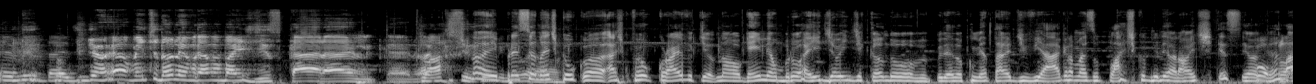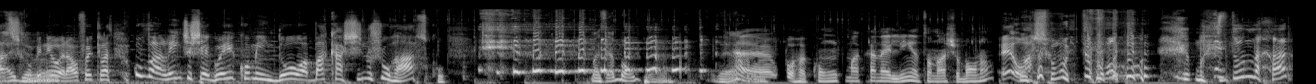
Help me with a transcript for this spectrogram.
É verdade. Eu realmente não lembrava mais disso. Caralho, cara. plástico Não, é impressionante que o, acho que foi o Crive que. Não, alguém lembrou aí de eu indicando o documentário de Viagra, mas o plástico mineral a gente esqueceu. é Pô, verdade, plástico mano. bineural foi clássico. O Valente chegou e recomendou abacaxi no churrasco. Mas é bom, pô. É É, porra, com uma canelinha, tu não acha bom, não? Eu acho muito bom. Mas do nada.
